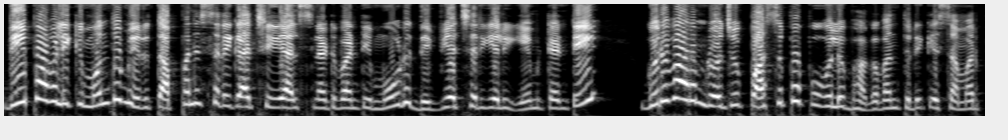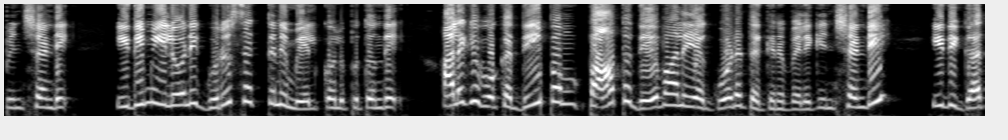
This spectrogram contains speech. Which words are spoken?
దీపావళికి ముందు మీరు తప్పనిసరిగా చేయాల్సినటువంటి మూడు దివ్యచర్యలు ఏమిటంటే గురువారం రోజు పసుపు పువ్వులు భగవంతుడికి సమర్పించండి. ఇది మీలోని గురుశక్తిని మేల్కొలుపుతుంది. అలాగే ఒక దీపం పాత దేవాలయ గోడ దగ్గర వెలిగించండి. ఇది గత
